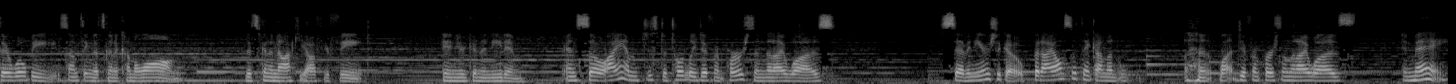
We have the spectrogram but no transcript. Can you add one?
there will be something that's going to come along that's going to knock you off your feet, and you're going to need Him. And so I am just a totally different person than I was seven years ago. But I also think I'm a, lot different person than I was in May,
